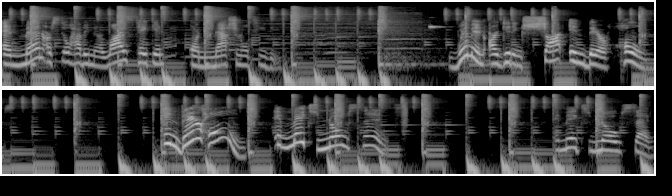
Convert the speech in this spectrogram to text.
and men are still having their lives taken on national TV. Women are getting shot in their homes. In their homes. It makes no sense. It makes no sense.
